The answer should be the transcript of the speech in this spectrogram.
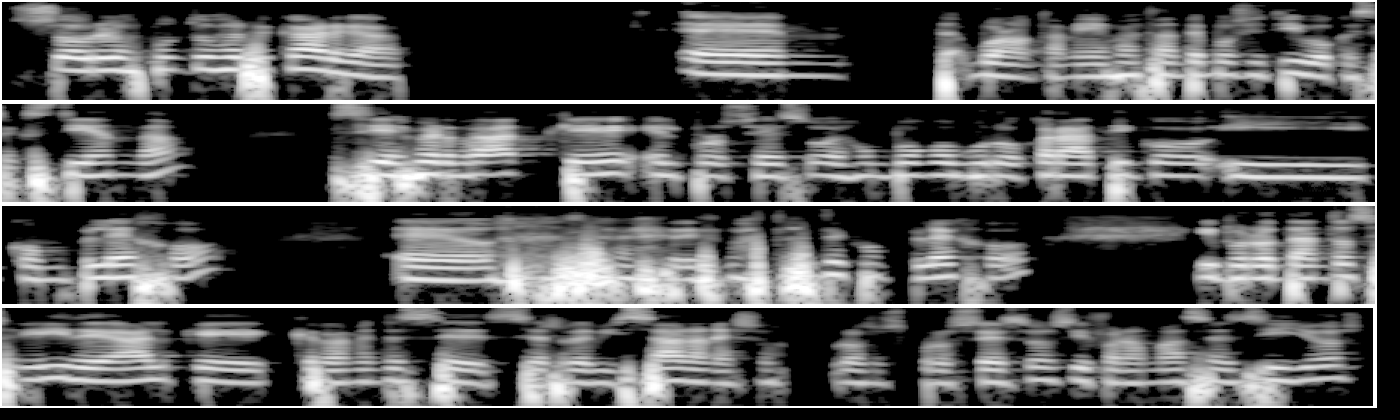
Sobre los puntos de recarga, eh, bueno, también es bastante positivo que se extienda. Si es verdad que el proceso es un poco burocrático y complejo, eh, es bastante complejo y por lo tanto sería ideal que, que realmente se, se, revisaran esos procesos y fueran más sencillos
